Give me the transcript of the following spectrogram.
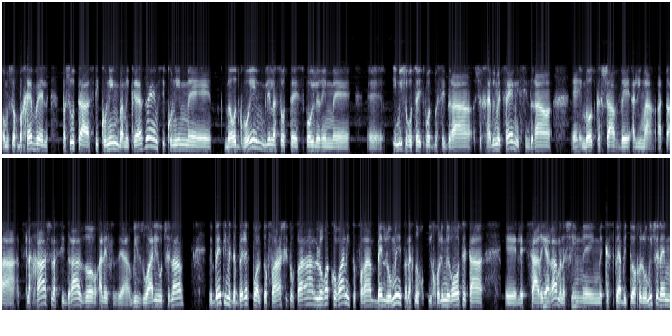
או משוך בחבל, פשוט הסיכונים במקרה הזה הם סיכונים אה, מאוד גבוהים, בלי לעשות אה, ספוילרים. אה, אם מישהו רוצה לצפות בסדרה, שחייבים לציין, היא סדרה אה, מאוד קשה ואלימה. ההצלחה של הסדרה הזו, א', זה הוויזואליות שלה, וב', היא מדברת פה על תופעה שהיא תופעה לא רק קוראנית, תופעה בינלאומית, ואנחנו יכולים לראות את ה... אה, לצערי הרב, אנשים אה, עם כספי הביטוח הלאומי שלהם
